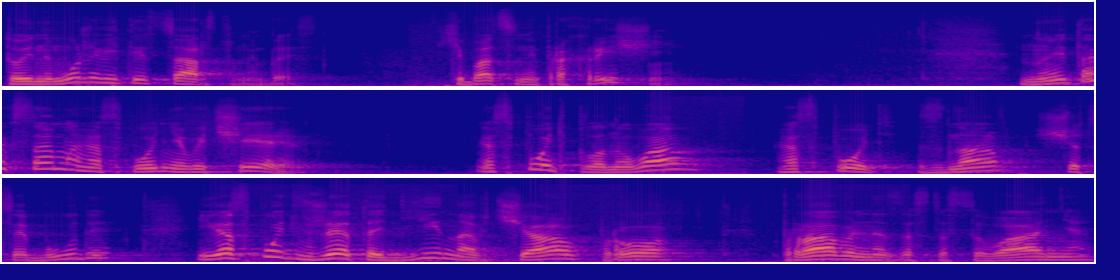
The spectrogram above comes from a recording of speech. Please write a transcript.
той не може війти в Царство Небесне. Хіба це не про хрещення? Ну і так само Господня вечеря. Господь планував, Господь знав, що це буде, і Господь вже тоді навчав про правильне застосування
